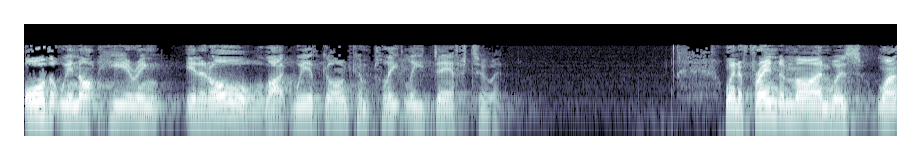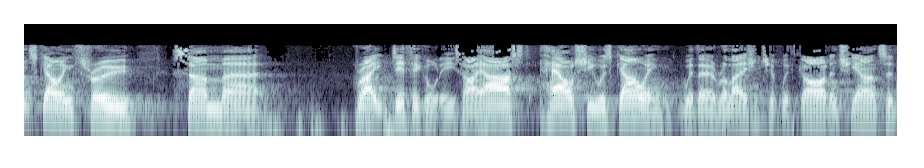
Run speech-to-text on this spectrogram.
or that we're not hearing it at all, like we've gone completely deaf to it. When a friend of mine was once going through some uh, great difficulties, I asked how she was going with her relationship with God, and she answered,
